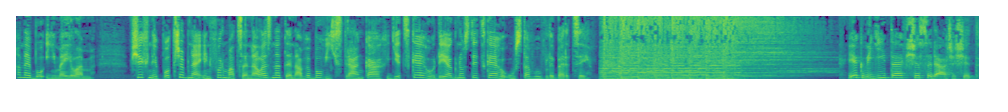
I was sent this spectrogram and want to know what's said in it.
a nebo e-mailem. Všechny potřebné informace naleznete na webových stránkách Dětského diagnostického ústavu v Liberci. Jak vidíte, vše se dá řešit.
